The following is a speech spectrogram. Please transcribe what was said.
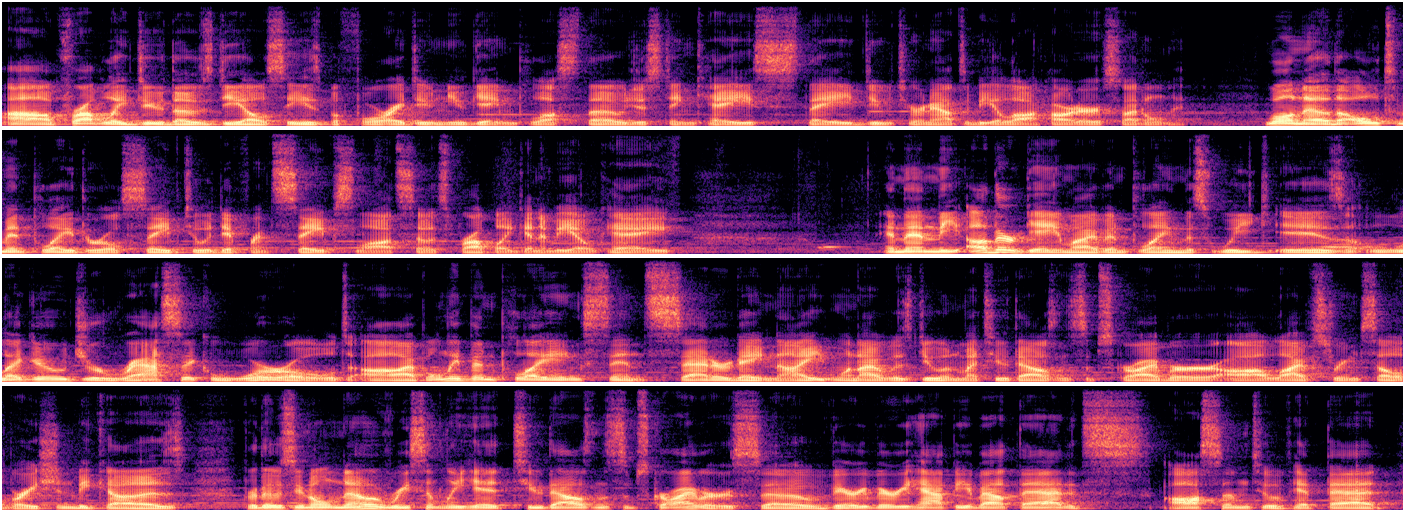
I'll probably do those DLCs before I do New Game Plus, though, just in case they do turn out to be a lot harder, so I don't... Well, no, the Ultimate playthrough will save to a different save slot, so it's probably going to be okay. And then the other game I've been playing this week is Lego Jurassic World. Uh, I've only been playing since Saturday night when I was doing my 2,000 subscriber uh, live stream celebration because, for those who don't know, recently hit 2,000 subscribers. So, very, very happy about that. It's awesome to have hit that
